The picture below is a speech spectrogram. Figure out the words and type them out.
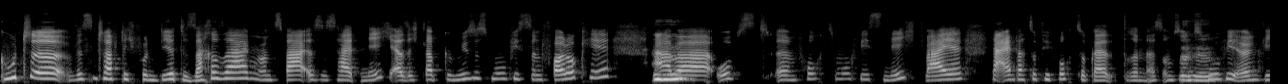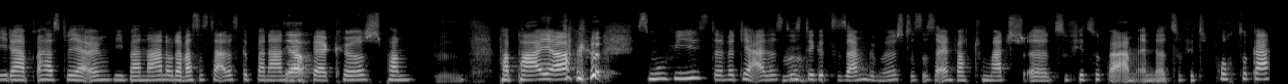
gute, wissenschaftlich fundierte Sache sagen. Und zwar ist es halt nicht. Also ich glaube, Gemüsesmoothies sind voll okay, mhm. aber Obst, ähm, Fruchtsmoothies nicht, weil da einfach zu viel Fruchtzucker drin ist. Um so ein mhm. Smoothie irgendwie, da hast du ja irgendwie Banane oder was es da alles gibt, Bananen, ja. Erdbeer, Kirsch, Pam Papaya-Smoothies, da wird ja alles hm. Lustige zusammengemischt. Das ist einfach too much, äh, zu viel Zucker am Ende, zu viel Fruchtzucker.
